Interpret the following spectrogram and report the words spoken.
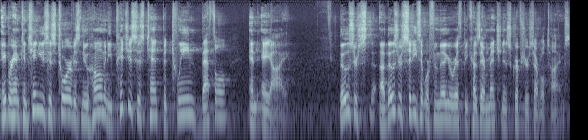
Abraham continues his tour of his new home and he pitches his tent between Bethel and Ai. Those are, uh, those are cities that we're familiar with because they're mentioned in Scripture several times.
